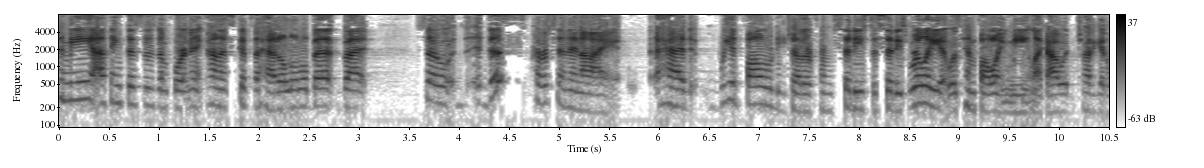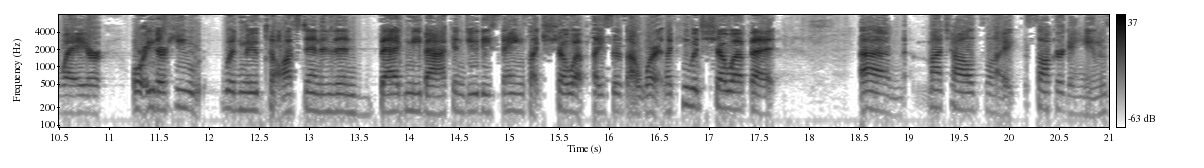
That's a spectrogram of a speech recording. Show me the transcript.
to me, I think this is important. It kind of skips ahead a little bit, but so this person and I had we had followed each other from cities to cities. Really, it was him following me. Like I would try to get away, or or either he would move to Austin and then beg me back and do these things, like show up places I work. Like he would show up at um, my child's like soccer games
